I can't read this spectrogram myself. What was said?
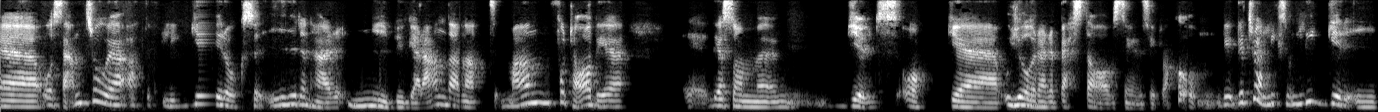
Eh, och sen tror jag att det ligger också i den här nybyggarandan att man får ta det, eh, det som eh, bjuds och eh, och göra det bästa av sin situation. Det, det tror jag liksom ligger i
